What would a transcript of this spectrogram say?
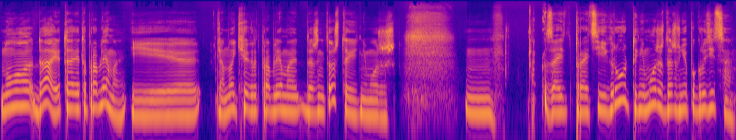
Но да, это, это проблема. И для многих игр это проблема даже не то, что ты не можешь пройти игру, ты не можешь даже в нее погрузиться.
